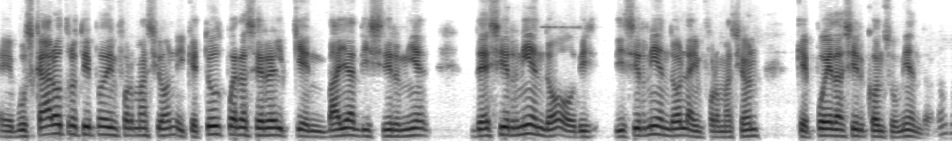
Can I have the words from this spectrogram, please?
eh, buscar otro tipo de información y que tú puedas ser el quien vaya discerniendo o discerniendo la información que puedas ir consumiendo, ¿no?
